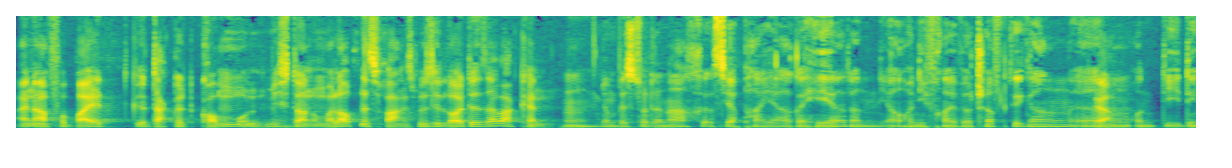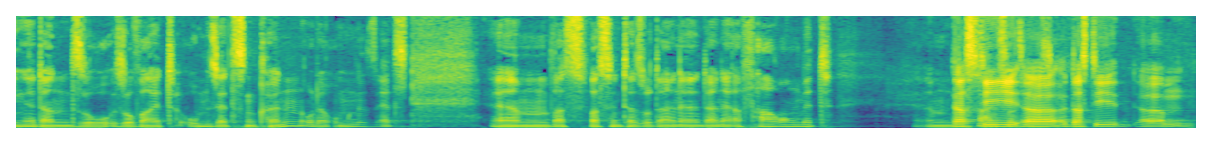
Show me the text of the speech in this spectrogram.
einer vorbeigedackelt kommen und mich dann um Erlaubnis fragen. Das müssen die Leute selber kennen. Mhm. Dann bist du danach, ist ja paar Jahre her, dann ja auch in die freie Wirtschaft gegangen ähm, ja. und die Dinge dann so, so weit umsetzen können oder umgesetzt. Ähm, was, was sind da so deine, deine Erfahrungen mit? Ähm, dass, das die, äh, dass die ähm,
